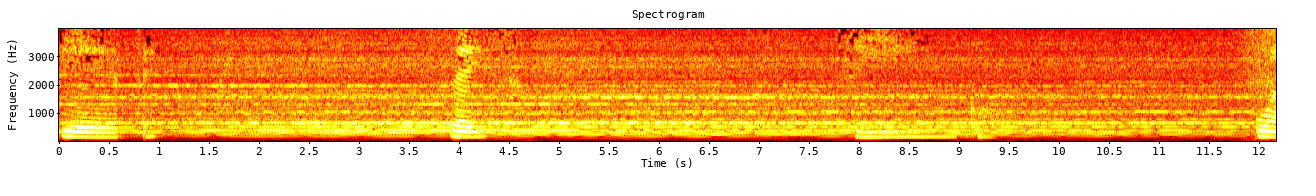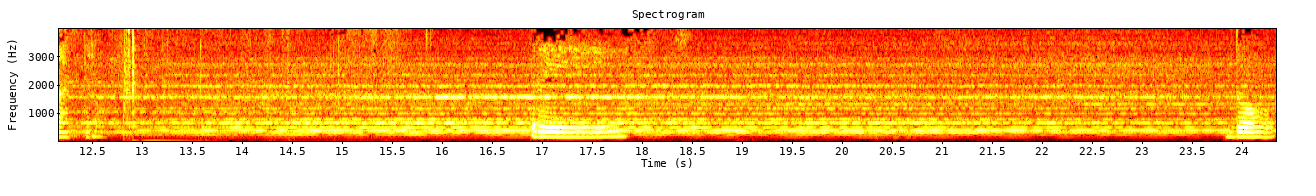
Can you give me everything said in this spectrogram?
7 seis, cinco, cuatro, tres, dos,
